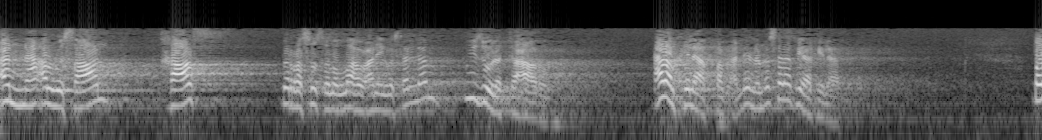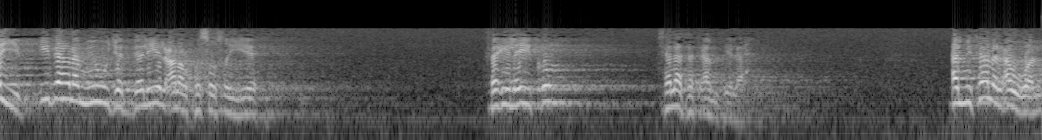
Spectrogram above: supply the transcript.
أن الوصال خاص بالرسول صلى الله عليه وسلم ويزول التعارض. على الخلاف طبعا لأن المسألة فيها خلاف. طيب إذا لم يوجد دليل على الخصوصية فإليكم ثلاثة أمثلة. المثال الأول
